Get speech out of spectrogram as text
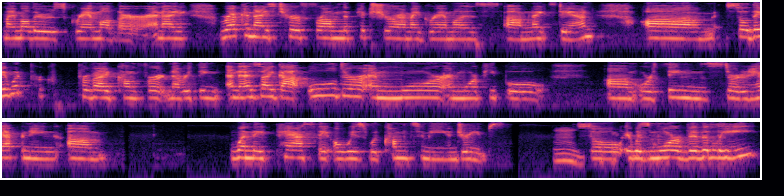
my mother's grandmother, and I recognized her from the picture on my grandma's um, nightstand. Um, so they would provide comfort and everything. And as I got older and more and more people um, or things started happening, um, when they passed, they always would come to me in dreams. Mm. So it was more vividly,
